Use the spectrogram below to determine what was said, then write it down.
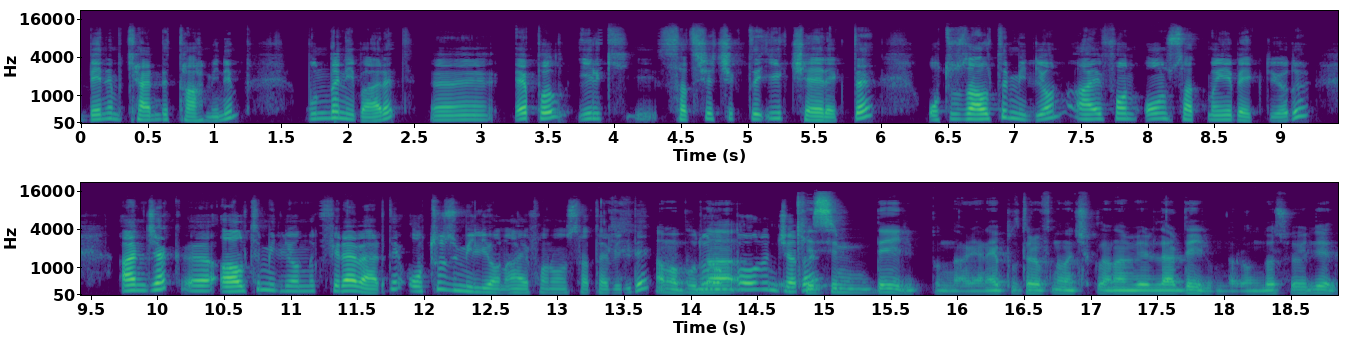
benim kendi tahminim bundan ibaret. Ee, Apple ilk satışa çıktığı ilk çeyrekte 36 milyon iPhone 10 satmayı bekliyordu. Ancak 6 milyonluk fire verdi. 30 milyon iPhone 10 satabildi. Ama buna olunca kesim da... değil bunlar. Yani Apple tarafından açıklanan veriler değil bunlar. Onu da söyleyelim.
